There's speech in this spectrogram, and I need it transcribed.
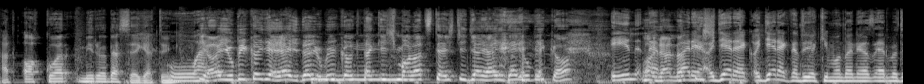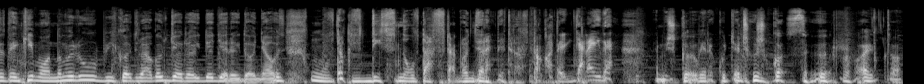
hát akkor miről beszélgetünk? Ó, hát- Ja, Jubika, gyere ide, Jubika, te kis malac testi, gyere ide, Jubika. Én nem, Anyának várjál, is. a gyerek, a gyerek nem tudja kimondani az erbetűt, én kimondom, hogy Rubika, drága, gyere ide, gyere ide anyához. Csak is disznó testán van, gyere ide, takaték, gyere ide. Nem is kövér a kutya, csak sok a szőr rajta.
